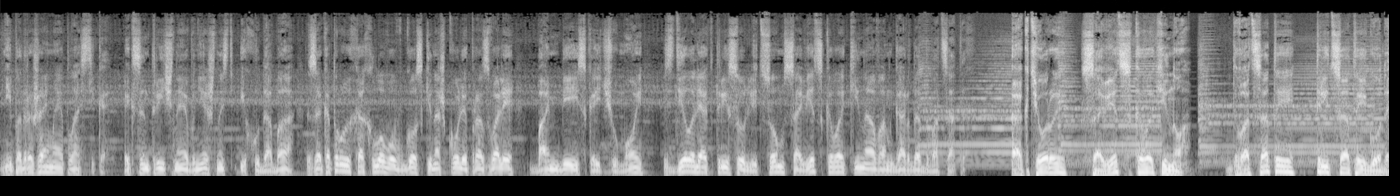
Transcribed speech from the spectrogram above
Неподражаемая пластика, эксцентричная внешность и худоба, за которую Хохлову в Госке на школе прозвали «бомбейской чумой», сделали актрису лицом советского киноавангарда 20-х. Актеры советского кино. 20-30-е годы.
